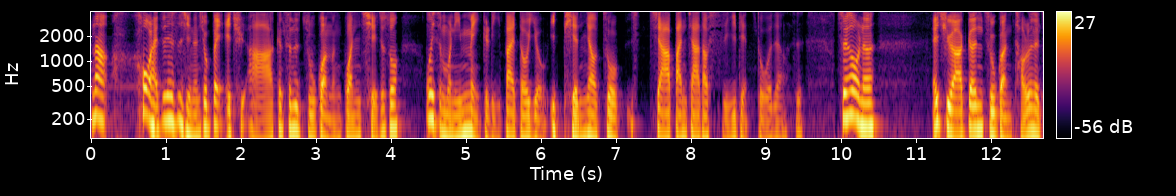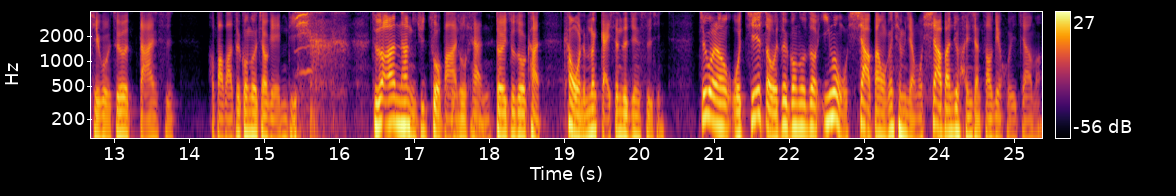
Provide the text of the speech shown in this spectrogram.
那后来这件事情呢，就被 HR 跟甚至主管们关切，就说。为什么你每个礼拜都有一天要做加班加到十一点多这样子？最后呢，HR 跟主管讨论的结果，最后答案是：好吧，把这工作交给 Andy，就说啊，那你去做吧，你看，对，做做看看我能不能改善这件事情。结果呢，我接手了这个工作之后，因为我下班，我跟前面讲，我下班就很想早点回家嘛，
